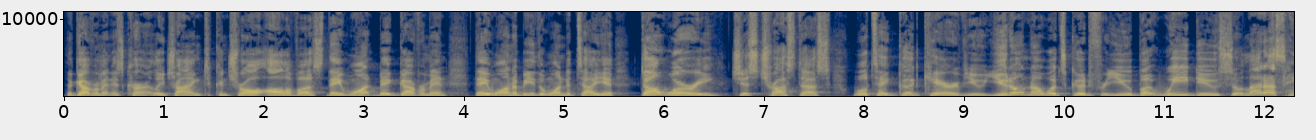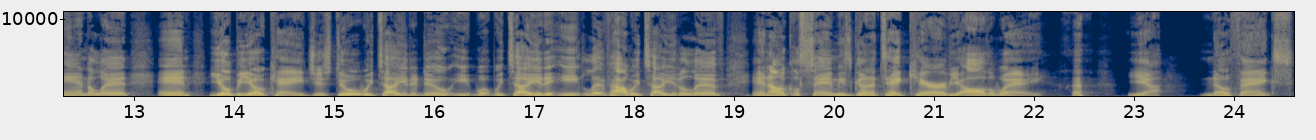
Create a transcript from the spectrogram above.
The government is currently trying to control all of us. They want big government. They want to be the one to tell you, don't worry, just trust us. We'll take good care of you. You don't know what's good for you, but we do. So let us handle it and you'll be okay. Just do what we tell you to do, eat what we tell you to eat, live how we tell you to live, and Uncle Sammy's going to take care of you all the way. yeah, no thanks.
